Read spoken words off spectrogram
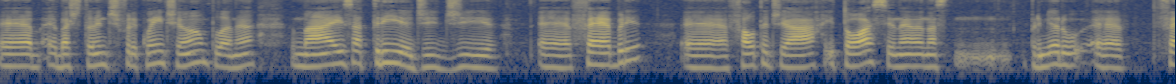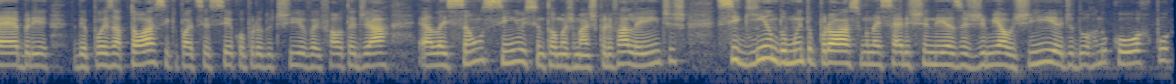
é, é, bastante frequente, ampla, né? mas a tríade de é, febre, é, falta de ar e tosse, né? Nas, primeiro é, febre, depois a tosse, que pode ser seco ou produtiva, e falta de ar, elas são sim os sintomas mais prevalentes, seguindo muito próximo nas séries chinesas de mialgia, de dor no corpo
